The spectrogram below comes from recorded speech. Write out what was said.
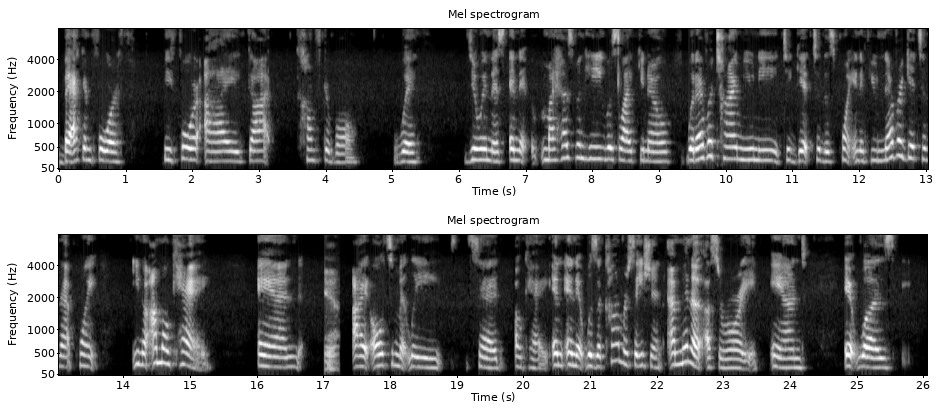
back and forth before I got comfortable with doing this. And it, my husband, he was like, you know, whatever time you need to get to this point, and if you never get to that point, you know, I'm okay. And yeah. I ultimately said, okay. And, and it was a conversation. I'm in a, a sorority, and it was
